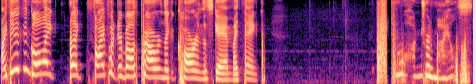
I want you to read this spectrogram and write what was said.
I think you can go like like 500 miles per hour in like a car in this game, I think. 200 miles?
